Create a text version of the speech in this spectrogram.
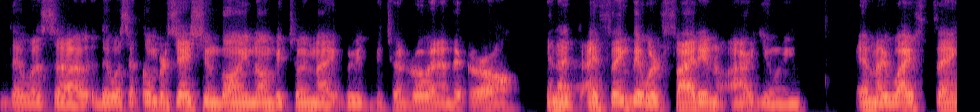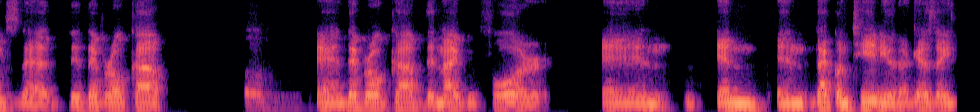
there was uh, there was a conversation going on between my between Ruben and the girl, and I, I think they were fighting or arguing, and my wife thinks that they broke up, mm. and they broke up the night before, and and and that continued. I guess they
